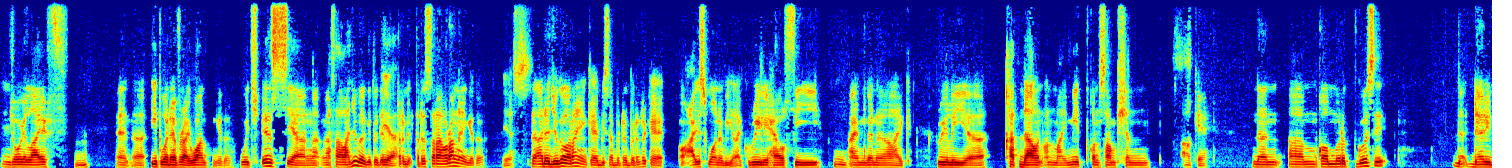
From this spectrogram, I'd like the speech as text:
enjoy life Hmm. And uh, eat whatever I want gitu. Which is ya nggak nggak salah juga gitu. Dan Iya. ter- terserah orangnya gitu. yes. Dan ada juga orang yang kayak bisa bener-bener kayak oh I just wanna be like really healthy. Hmm. I'm gonna like really uh, cut down on my meat consumption. Oke. Dan um, kalau menurut gue sih da- dari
